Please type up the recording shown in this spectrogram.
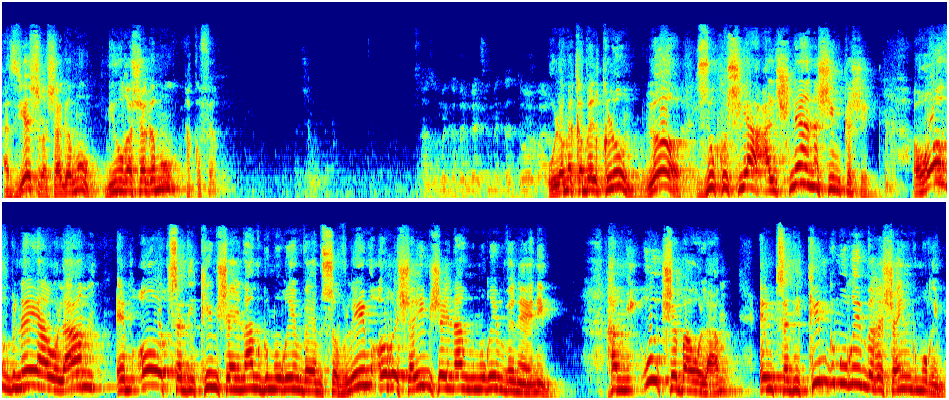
אז יש רשע גמור. מי הוא רשע גמור? הכופר. הוא לא מקבל כלום. לא, זו קושייה. על שני אנשים קשה. רוב בני העולם הם או צדיקים שאינם גמורים והם סובלים, או רשעים שאינם גמורים ונהנים. המיעוט שבעולם הם צדיקים גמורים ורשעים גמורים.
